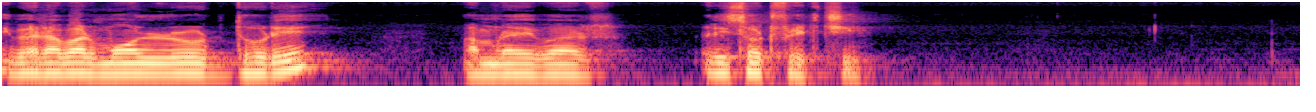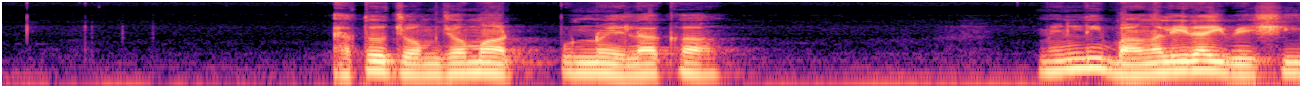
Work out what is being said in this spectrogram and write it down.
এবার আবার মল রোড ধরে আমরা এবার রিসর্ট ফিরছি। এত জমজমাট পূর্ণ এলাকা মেনলি বাঙালিরাই বেশি।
